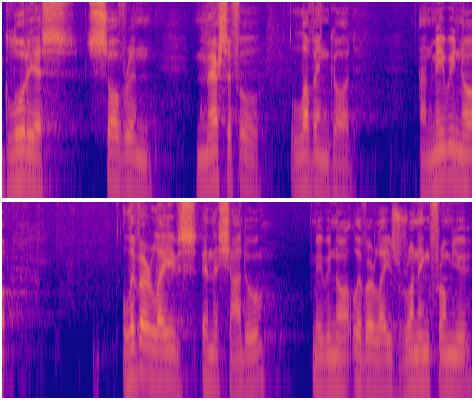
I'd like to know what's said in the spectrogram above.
glorious, sovereign, merciful, loving God. And may we not live our lives in the shadow. May we not live our lives running from you,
